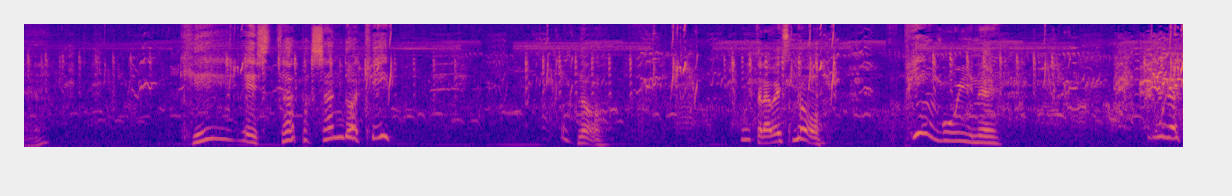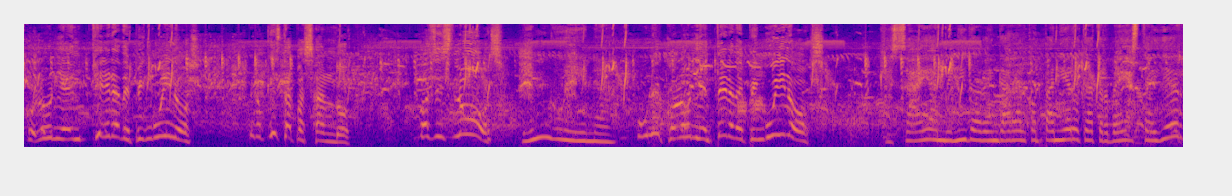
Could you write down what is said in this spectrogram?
¿Eh? ¿Qué está pasando aquí? No. Otra vez no. Pingüine. Una colonia entera de pingüinos. ¿Pero qué está pasando? Los? Pingüina. Una colonia entera de pingüinos. Quizá hayan venido a vengar al compañero que atropellaste ayer.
